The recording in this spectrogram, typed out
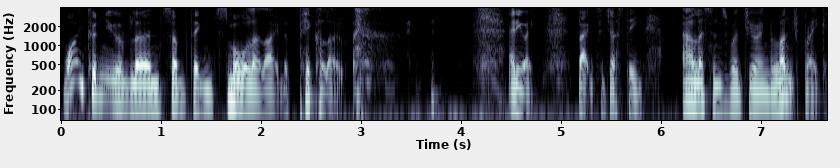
Why couldn't you have learned something smaller like the piccolo? anyway, back to Justine. Our lessons were during the lunch break,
